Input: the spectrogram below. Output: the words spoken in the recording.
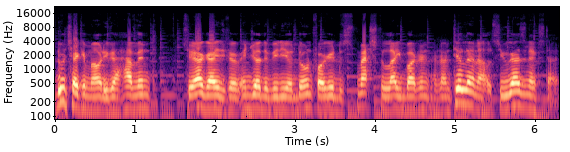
Do check him out if you haven't. So yeah guys, if you have enjoyed the video, don't forget to smash the like button. And until then, I'll see you guys next time.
